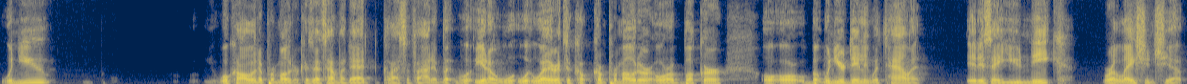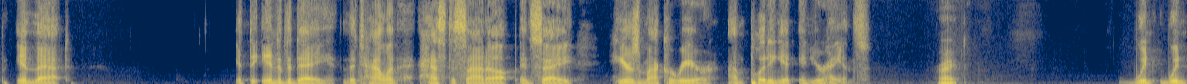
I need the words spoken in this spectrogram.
when you we'll call it a promoter because that's how my dad classified it. But you know, w- whether it's a co- promoter or a booker, or, or but when you're dealing with talent, it is a unique relationship in that at the end of the day, the talent has to sign up and say, "Here's my career. I'm putting it in your hands." Right. when when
